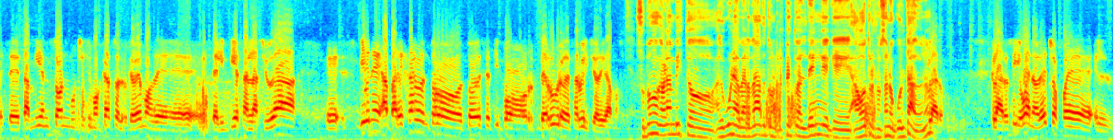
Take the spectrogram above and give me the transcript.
este, también son muchísimos casos lo que vemos de, limpieza en la ciudad. Eh, viene aparejado en todo, todo ese tipo de rubro de servicio, digamos. Supongo que habrán visto alguna verdad con respecto al dengue que a otros nos han ocultado, ¿no? Claro. Claro, sí, bueno, de hecho fue el,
